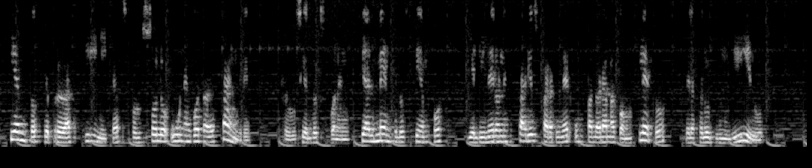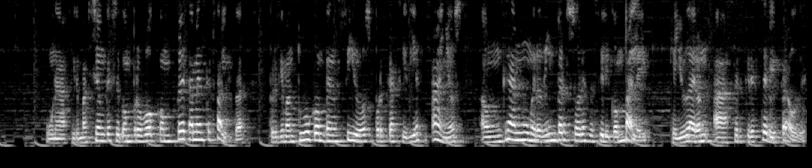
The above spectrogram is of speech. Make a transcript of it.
cientos de pruebas clínicas con solo una gota de sangre, reduciendo exponencialmente los tiempos y el dinero necesarios para tener un panorama completo de la salud de un individuo. Una afirmación que se comprobó completamente falsa, pero que mantuvo convencidos por casi 10 años a un gran número de inversores de Silicon Valley, que ayudaron a hacer crecer el fraude.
